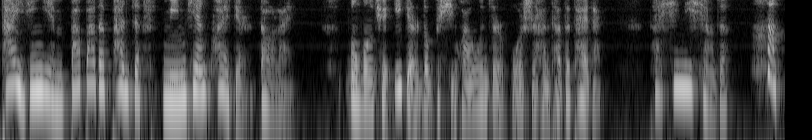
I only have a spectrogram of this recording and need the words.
他已经眼巴巴地盼着明天快点到来。蹦蹦却一点都不喜欢温泽尔博士和他的太太，他心里想着：“哼，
